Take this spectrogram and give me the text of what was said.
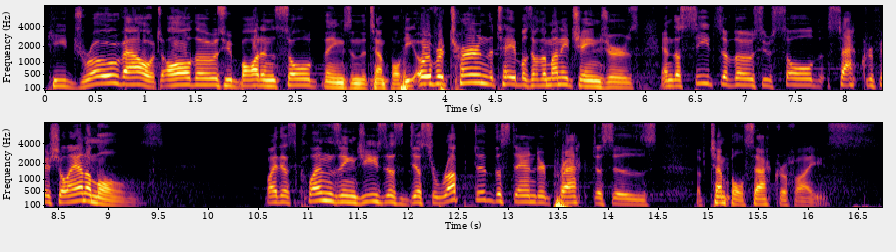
He drove out all those who bought and sold things in the temple. He overturned the tables of the money changers and the seats of those who sold sacrificial animals. By this cleansing, Jesus disrupted the standard practices of temple sacrifice.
